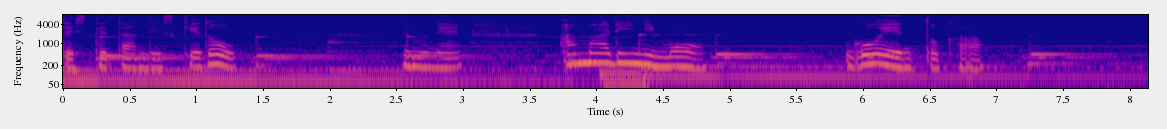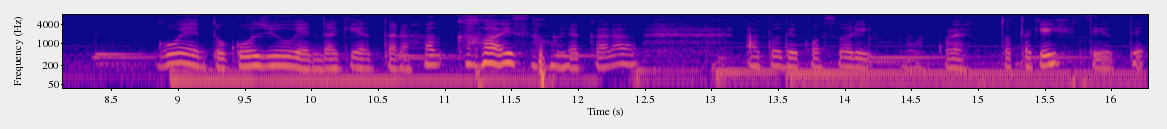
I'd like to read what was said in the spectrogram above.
てしてたんですけどでもねあまりにも5円とか5円と50円だけやったら かわいそうやから後でこっそり「これ取ったけ?」って言って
